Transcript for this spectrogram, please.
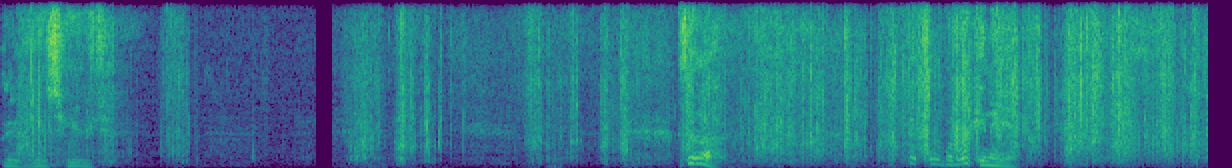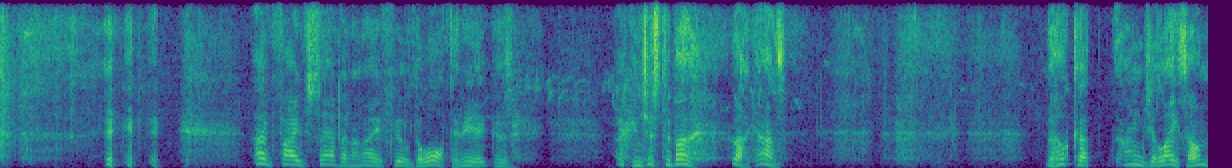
Really is huge. So, let's have a look in here. I'm five seven and I feel dwarfed in here because I can just about, well I can't. The hook that hangs your light on,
